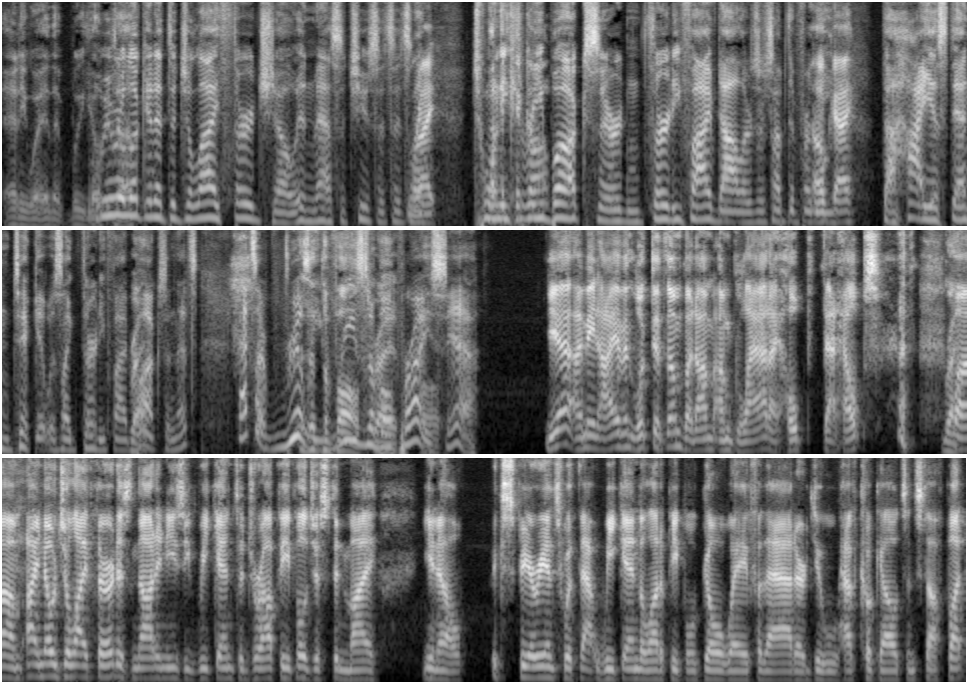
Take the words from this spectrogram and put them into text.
Anyway, that we looked we were up. looking at the July 3rd show in Massachusetts. It's like Right. 23 kickoff? bucks or $35 or something for the Okay. the highest end ticket was like 35 Right. bucks and that's that's a really the vault, reasonable right? price. Vault. Yeah. Yeah, I mean, I haven't looked at them, but I'm I'm glad. I hope that helps. Right. um, I know July 3rd is not an easy weekend to draw people. Just in my, you know, experience with that weekend, a lot of people go away for that or do have cookouts and stuff. But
